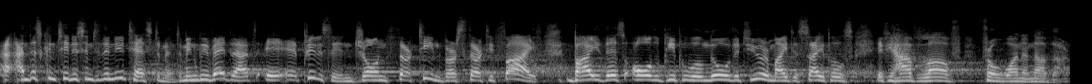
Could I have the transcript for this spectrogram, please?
And this continues into the New Testament. I mean, we read that uh, previously in John 13, verse 35. By this, all the people will know that you are my disciples if you have love for one another.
